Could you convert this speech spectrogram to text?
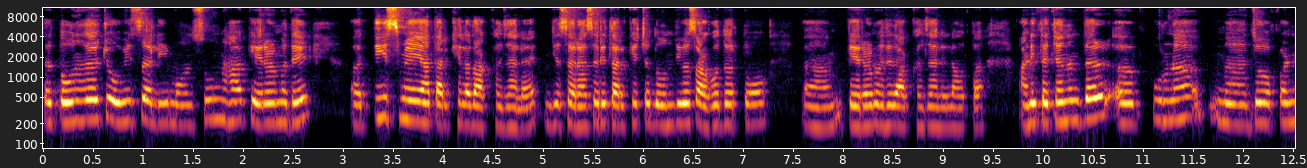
तर दोन हजार चोवीस साली मान्सून हा केरळमध्ये तीस मे या तारखेला दाखल झाला आहे म्हणजे सरासरी तारखेच्या दोन दिवस अगोदर तो केरळमध्ये दाखल झालेला होता. आणि त्याच्यानंतर पूर्ण जो आपण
